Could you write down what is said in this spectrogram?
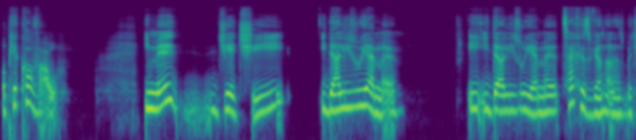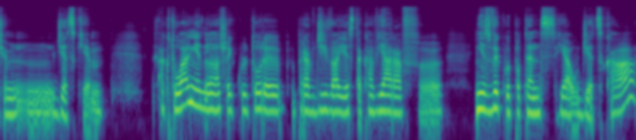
opiekował. I my dzieci idealizujemy. I idealizujemy cechy związane z byciem mm, dzieckiem aktualnie dla naszej kultury prawdziwa jest taka wiara w e, niezwykły potencjał dziecka.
